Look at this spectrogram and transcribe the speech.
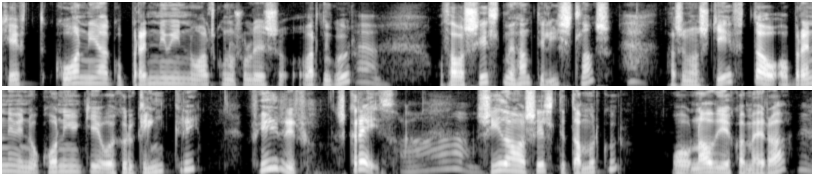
keift konjak og brennivín og alls konar svoleiðis varningur Já, og það var silt með hann til Íslands þar sem hann skipta á, á brennivínu og konjaki og einhverju glingri fyrir skreið. ah, Síðan var silt til Danmörkur og náði í eitthvað meira Mm.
